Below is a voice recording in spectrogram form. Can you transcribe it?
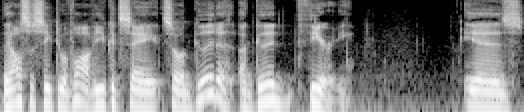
They also seek to evolve. You could say so. A good a good theory is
